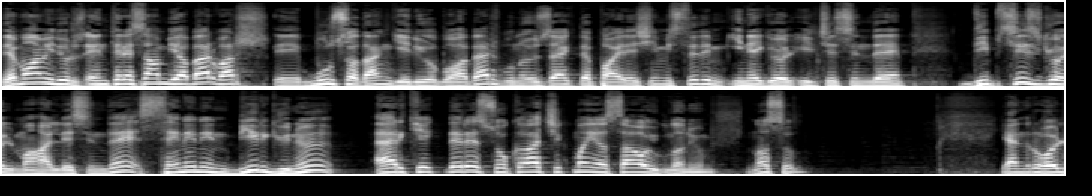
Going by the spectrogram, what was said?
Devam ediyoruz. Enteresan bir haber var. Ee, Bursa'dan geliyor bu haber. Bunu özellikle paylaşayım istedim. İnegöl ilçesinde Dipsiz Göl mahallesinde senenin bir günü erkeklere sokağa çıkma yasağı uygulanıyormuş. Nasıl? Yani rol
